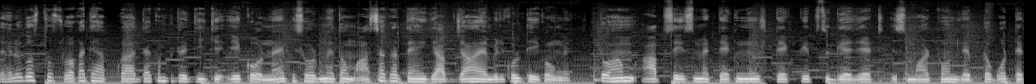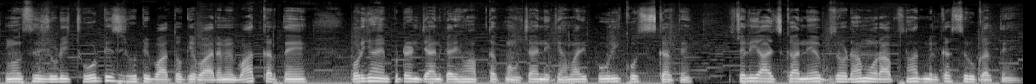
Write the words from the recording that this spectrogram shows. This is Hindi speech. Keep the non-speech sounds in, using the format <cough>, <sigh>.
तो हेलो दोस्तों, स्वागत है आपका द कंप्यूटर की के एक और नए एपिसोड में। तो हम आशा करते हैं कि आप जहाँ हैं, बिल्कुल ठीक होंगे। तो हम आपसे इसमें tech news tech tips gadgets smartphone laptop और टेक्नोलॉजी से जुड़ी छोटी से छोटी बातों के बारे में बात करते हैं। और यहाँ इंपोर्टेंट जानकारी हम आप तक पहुँचाने की हमारी पूरी कोशिश करते हैं। तो चलिए आज का नया एपिसोड हम और आप साथ मिलकर शुरू करते हैं।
